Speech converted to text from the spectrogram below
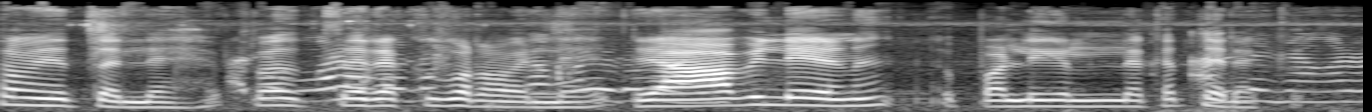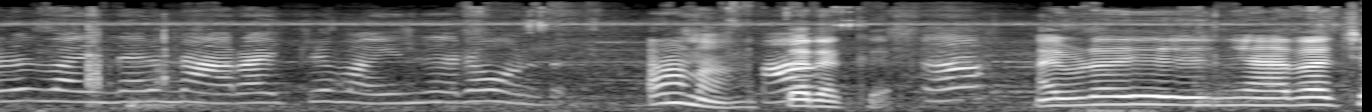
സമയത്തല്ലേ? ഇപ്പം തിരക്ക് കുറവല്ലേ? രാവിലെയാണ് പള്ളികളിലൊക്കെ തിരക്ക്. ഞങ്ങളുടെ വൈകുന്നേരം ഞായറാഴ്ച വൈകുന്നേരം ഉണ്ട്. ആണോ? തിരക്ക്. ഇവിടെ ഞായറാഴ്ച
